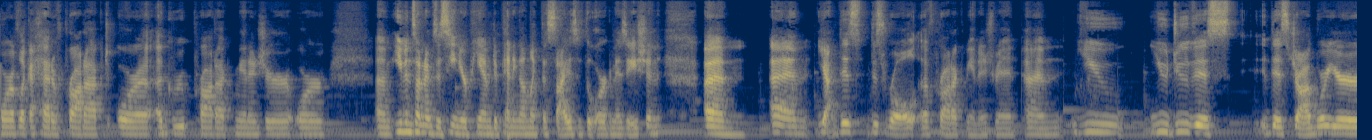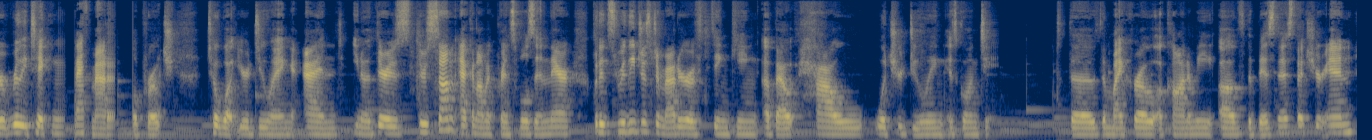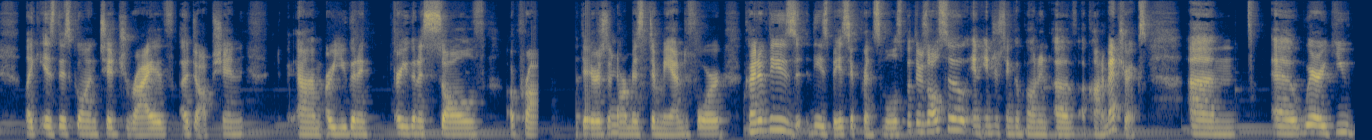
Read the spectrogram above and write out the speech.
more of like a head of product or a, a group product manager or um, even sometimes a senior PM, depending on like the size of the organization. Um, um, yeah, this this role of product management, um, you you do this this job where you're really taking a mathematical approach to what you're doing and you know there's there's some economic principles in there but it's really just a matter of thinking about how what you're doing is going to the the micro economy of the business that you're in like is this going to drive adoption um, are you going to are you going to solve a problem that there's enormous demand for? Kind of these these basic principles but there's also an interesting component of econometrics um, uh, where you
